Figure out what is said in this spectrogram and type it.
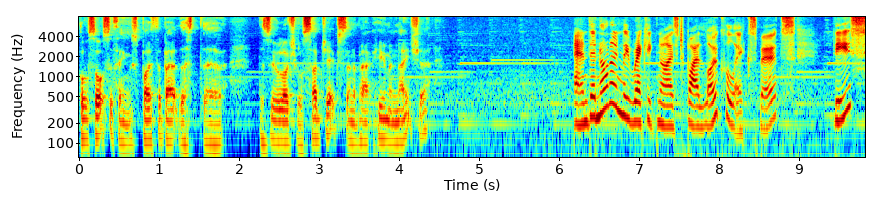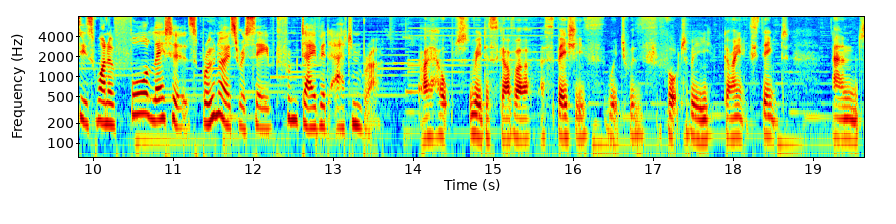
all sorts of things, both about the, the, the zoological subjects and about human nature. And they're not only recognised by local experts, this is one of four letters Bruno's received from David Attenborough. I helped rediscover a species which was thought to be going extinct and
